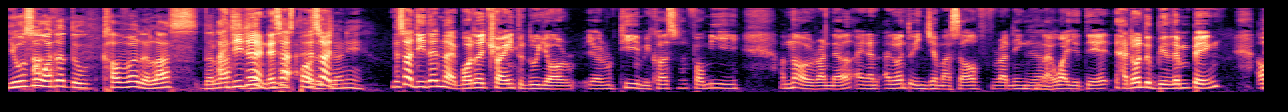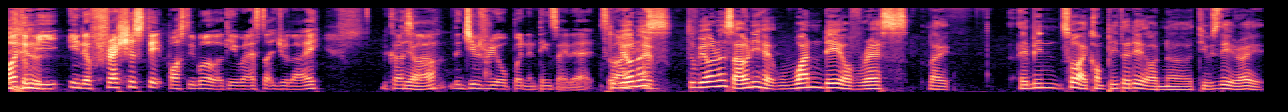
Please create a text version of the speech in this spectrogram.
you also wanted to cover the last the last. I didn't. jour- That's last part of that's the why- journey. that's why I didn't like bother trying to do your your routine because for me, I'm not a runner and I, I don't want to injure myself running Yeah. like what you did. I don't want to be limping. I want to be in the freshest state possible. Okay, when I start July, because Yeah. uh, the gyms reopen and things like that. So to be I- honest, to be honest, I only had one day of rest. Like, I mean, so I completed it on uh, Tuesday, right?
